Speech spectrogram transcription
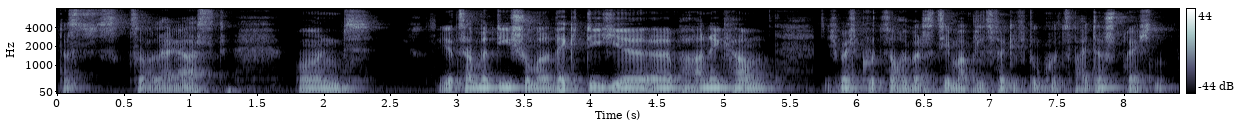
Das zuallererst. Und jetzt haben wir die schon mal weg, die hier äh, Panik haben. Ich möchte kurz noch über das Thema Pilzvergiftung kurz weitersprechen.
